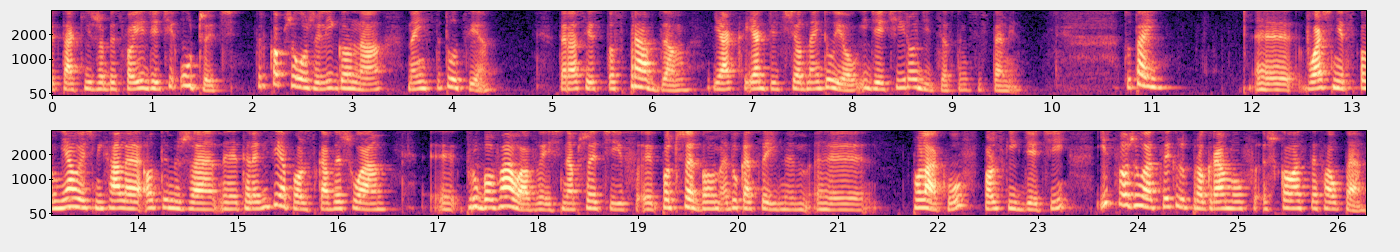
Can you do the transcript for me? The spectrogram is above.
y, taki, żeby swoje dzieci uczyć, tylko przełożyli go na, na instytucje. Teraz jest to sprawdzam, jak, jak dzieci się odnajdują i dzieci, i rodzice w tym systemie. Tutaj właśnie wspomniałeś, Michale, o tym, że e, telewizja polska wyszła, e, próbowała wyjść naprzeciw potrzebom edukacyjnym Polaków, polskich dzieci i stworzyła cykl programów Szkoła z TVP.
